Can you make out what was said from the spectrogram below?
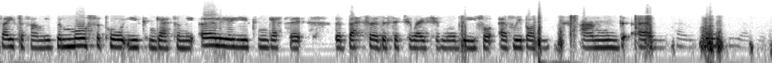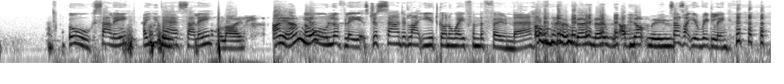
say to families, the more support you can get, and the earlier you can get it, the better the situation will be for everybody. And um, Oh, Sally, are you there, Sally? life. I am. Yes. Oh, lovely. It's just sounded like you'd gone away from the phone there. Oh no, no, no! I've not moved. Sounds like you're wriggling.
